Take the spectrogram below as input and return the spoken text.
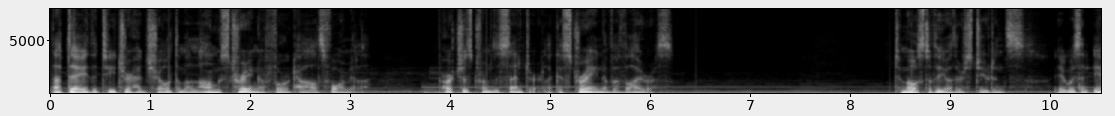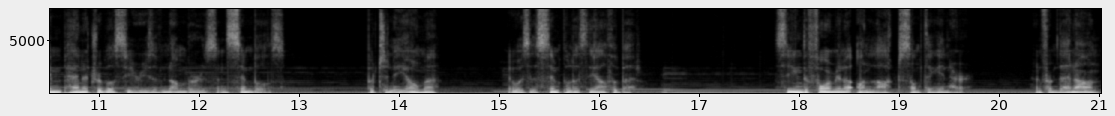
That day, the teacher had showed them a long string of Furcal's formula, purchased from the centre like a strain of a virus. To most of the other students, it was an impenetrable series of numbers and symbols, but to Nneoma, it was as simple as the alphabet. Seeing the formula unlocked something in her, and from then on,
